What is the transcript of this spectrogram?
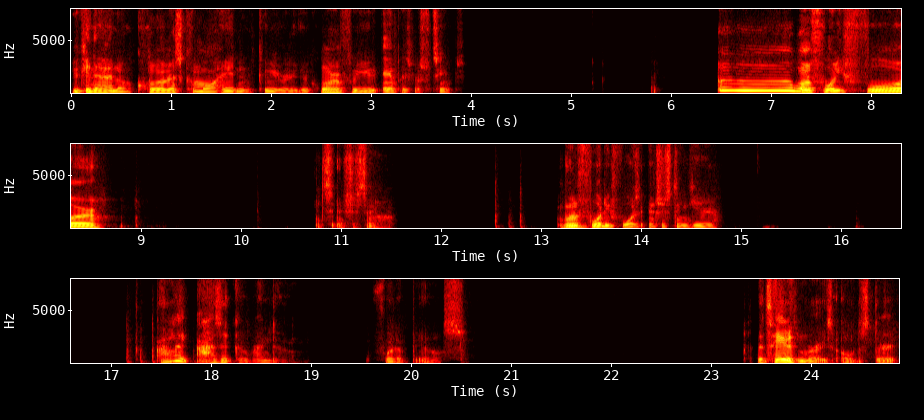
You can add no corners. Kamal Hadden could be a really good corner for you and play special teams. Uh, 144. It's interesting. 144 is interesting here. I like Isaac Guerendo for the Bills. Latavius Murray's oldest dirt.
